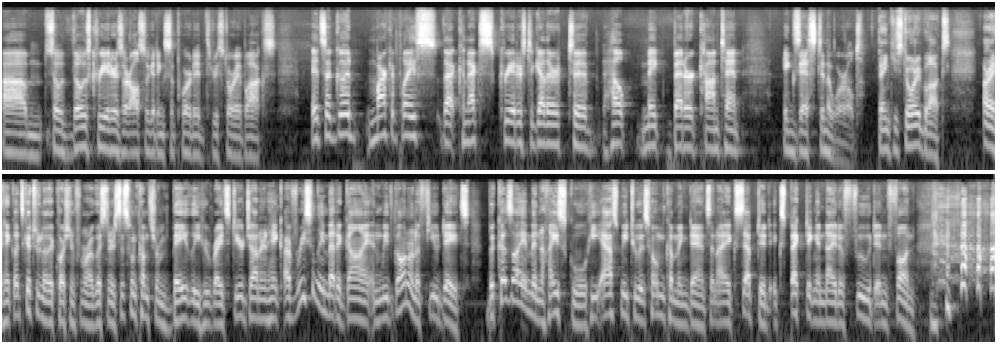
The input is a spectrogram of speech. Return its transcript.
Um, so those creators are also getting supported through Storyblocks. It's a good marketplace that connects creators together to help make better content exist in the world. Thank you, Storyblocks. All right, Hank, let's get to another question from our listeners. This one comes from Bailey, who writes Dear John and Hank, I've recently met a guy and we've gone on a few dates. Because I am in high school, he asked me to his homecoming dance and I accepted, expecting a night of food and fun.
